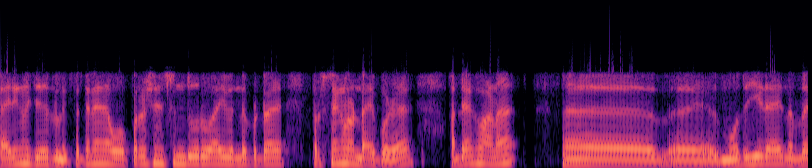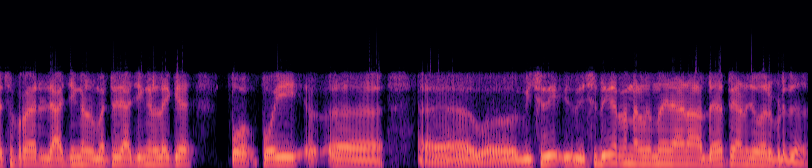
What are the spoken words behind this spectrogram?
കാര്യങ്ങൾ ചെയ്തിട്ടുള്ളൂ ഇപ്പൊ തന്നെ ഓപ്പറേഷൻ സിന്ദൂറുമായി ബന്ധപ്പെട്ട പ്രശ്നങ്ങൾ ഉണ്ടായപ്പോൾ അദ്ദേഹമാണ് മോദിജിയുടെ നിർദ്ദേശപ്രകാരം രാജ്യങ്ങൾ മറ്റു രാജ്യങ്ങളിലേക്ക് പോയി വിശദീകരണം നൽകുന്നതിനാണ് അദ്ദേഹത്തെയാണ് ചുമതലപ്പെടുത്തിയത്.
